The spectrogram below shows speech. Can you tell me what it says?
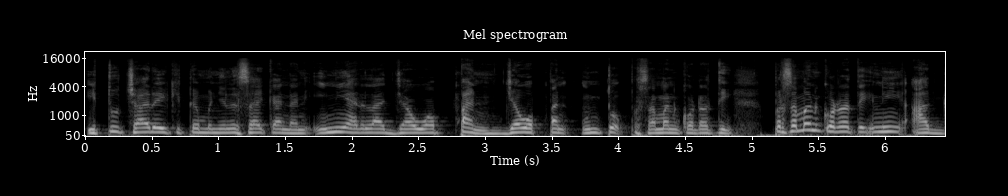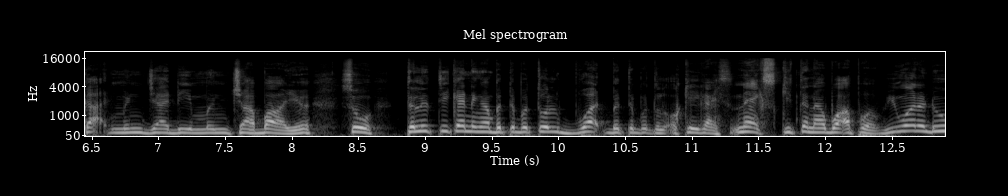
Itu cara kita menyelesaikan dan ini adalah jawapan jawapan untuk persamaan kuadratik. Persamaan kuadratik ni agak menjadi mencabar ya. So, telitikan dengan betul-betul buat betul-betul. Okay guys, next kita nak buat apa? We want to do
